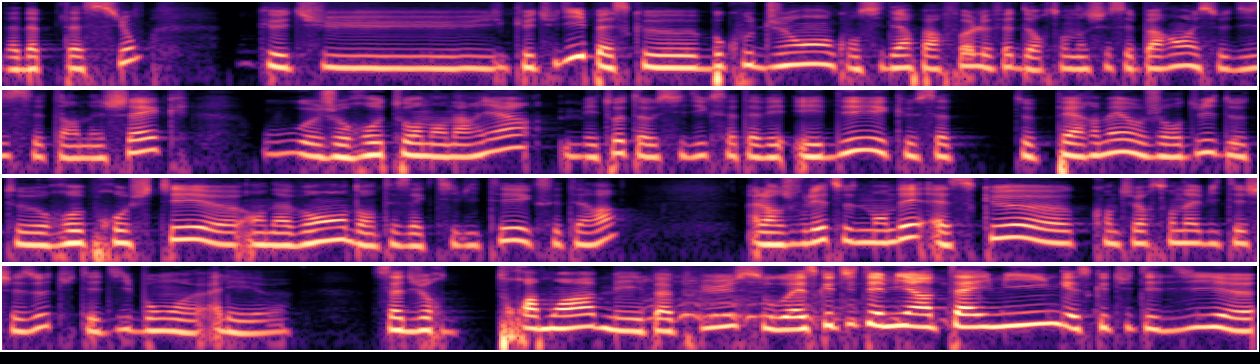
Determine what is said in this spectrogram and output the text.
d'adaptation que tu, que tu dis, parce que beaucoup de gens considèrent parfois le fait de retourner chez ses parents et se disent c'est un échec, ou je retourne en arrière, mais toi, tu as aussi dit que ça t'avait aidé et que ça te permet aujourd'hui de te reprojeter en avant dans tes activités, etc. Alors je voulais te demander, est-ce que quand tu retournes habiter chez eux, tu t'es dit, bon, allez, ça dure trois mois, mais pas plus Ou est-ce que tu t'es mis un timing? Est-ce que tu t'es dit, euh,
